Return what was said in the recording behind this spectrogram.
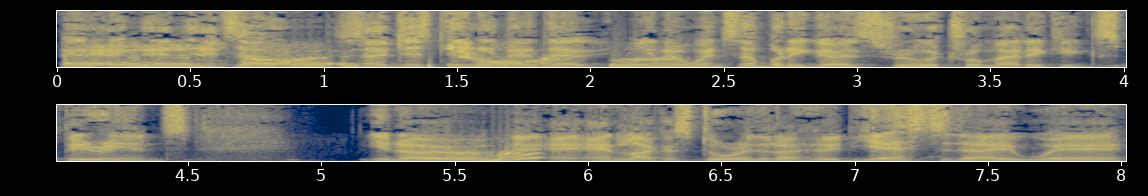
And, it and- and so, so just thinking about that, you know, Mm. when somebody goes through a traumatic experience, you know, Mm-hmm. and, like a story that I heard yesterday where,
